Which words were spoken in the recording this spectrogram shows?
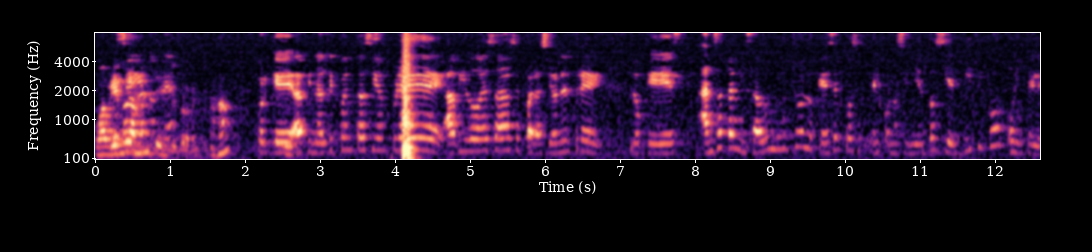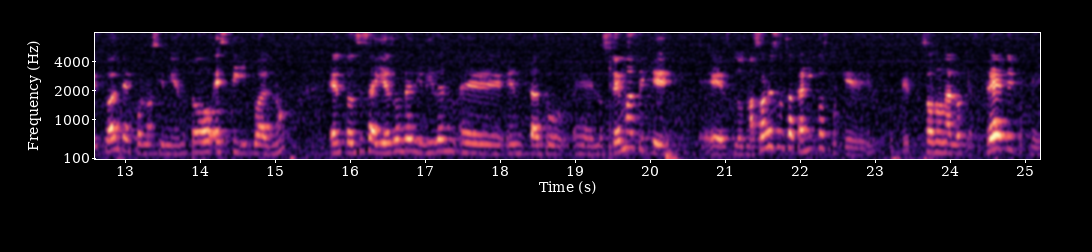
o abriendo Sí, la mente. Abriendo la mente. Ajá. Porque a final de cuentas siempre ha habido esa separación entre lo que es, han satanizado mucho lo que es el, el conocimiento científico o intelectual del conocimiento espiritual, ¿no? Entonces ahí es donde dividen eh, en tanto eh, los temas de que es, los masones son satánicos porque, porque son una logia secreta y porque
